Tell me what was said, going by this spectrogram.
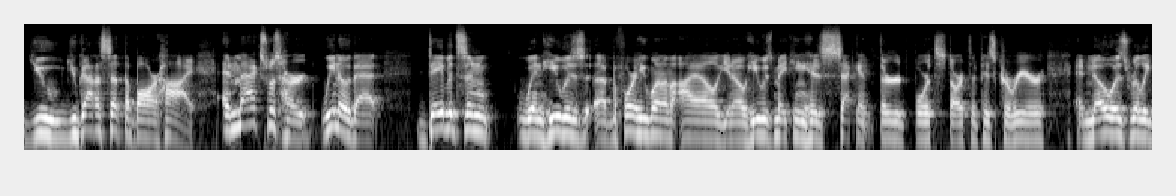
you you got to set the bar high. And Max was hurt. We know that. Davidson when he was uh, before he went on the IL, you know, he was making his second, third, fourth starts of his career, and Ynoa's really,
